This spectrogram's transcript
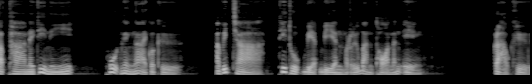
ศรัทธาในที่นี้ พูดง่ายๆก็คือ อวิชชาที่ถูกเบียดเบียนหรือบั่นทอนนั่นเอง กล่าวคือ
